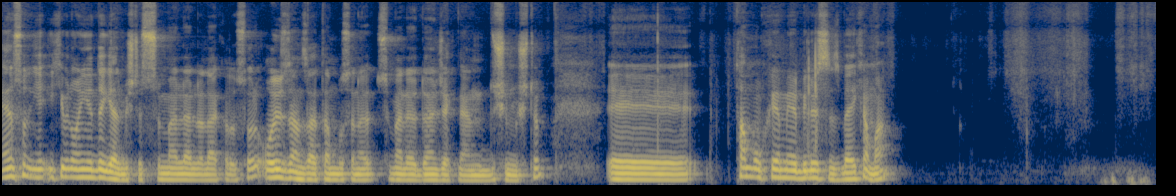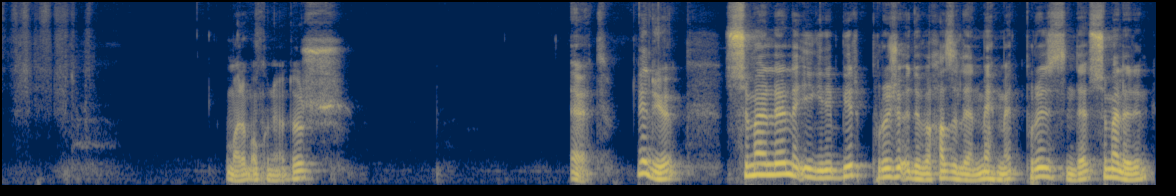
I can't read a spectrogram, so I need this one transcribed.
En son 2017'de gelmişti Sümerlerle alakalı soru. O yüzden zaten bu sene Sümerlere döneceklerini düşünmüştüm. Ee, tam okuyamayabilirsiniz belki ama umarım okunuyordur. Evet. Ne diyor? Sümerlerle ilgili bir proje ödevi hazırlayan Mehmet projesinde Sümerlerin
